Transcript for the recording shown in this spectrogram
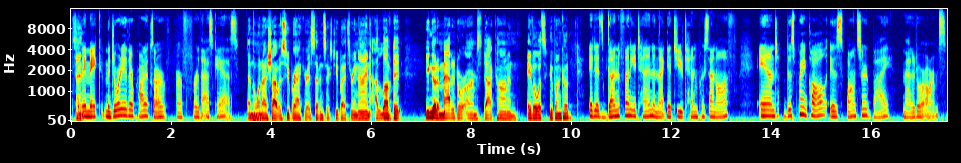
so And- they make majority of their products are are for the SKS. and the one I shot was super accurate, 762 by 39. I loved it. You can go to matadorarms.com and Ava, what's the coupon code? It is GunFunny10, and that gets you 10% off. And this prank call is sponsored by Matador Arms.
